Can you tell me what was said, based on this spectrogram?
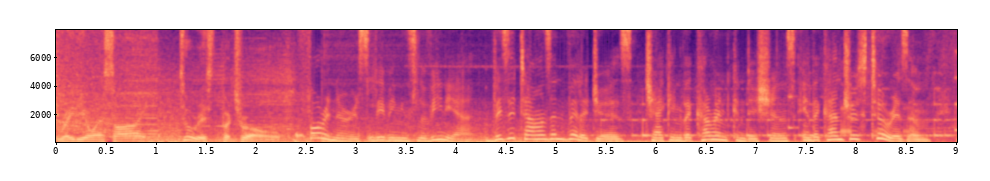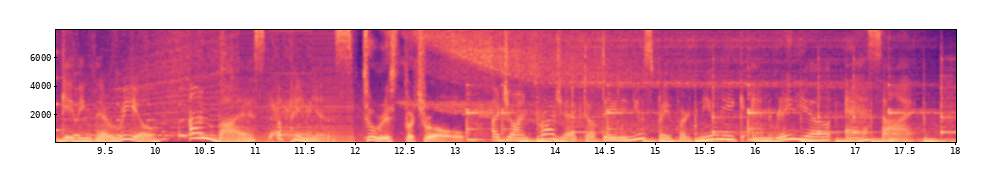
Radio SI Tourist Patrol. Foreigners living in Slovenia visit towns and villages, checking the current conditions in the country's tourism, giving their real, unbiased opinions. Tourist Patrol. A joint project of daily newspaper Dnevnik and Radio SI.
